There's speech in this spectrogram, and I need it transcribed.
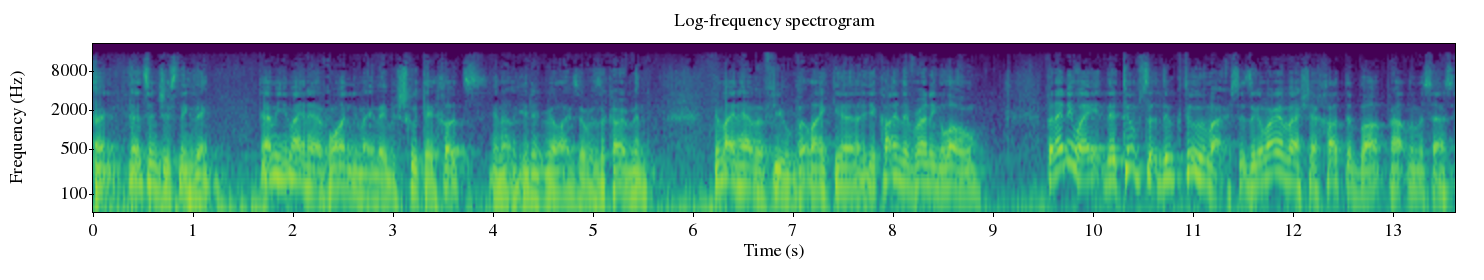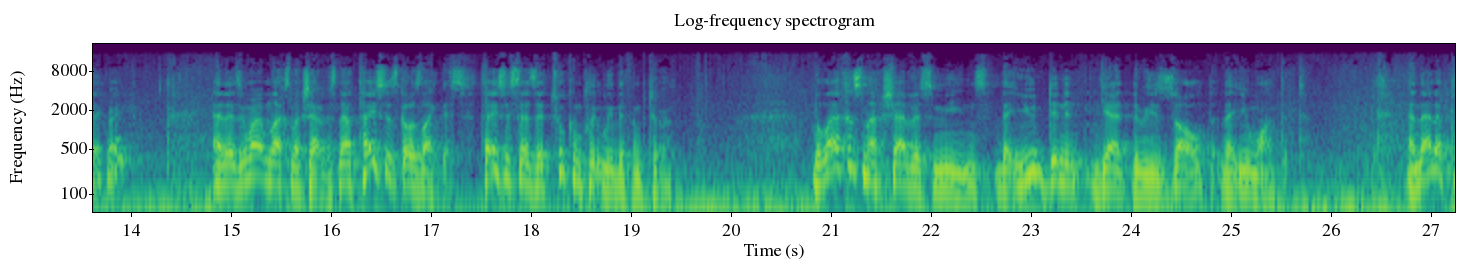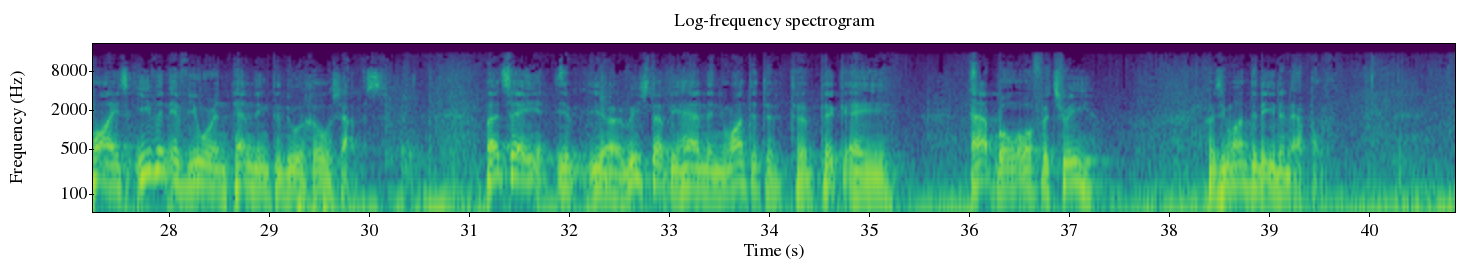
Right? That's an interesting thing. I mean, you might have one, you might maybe shute chutz, you know, you didn't realize it was a carbon. You might have a few, but like uh, you're kind of running low. But anyway, are two, two, two Gemaras. There's a Gemara of Ashechataba, Pratla Masasik, right? And there's Gemara of Mlech Shabbos. Now, Taisus goes like this. Taisus says they're two completely different Torah. Meleches machshavas means that you didn't get the result that you wanted. And that applies even if you were intending to do a Chil Shabbos. Let's say you, you, reached up your hand and you wanted to, to pick a apple off a tree because you wanted to eat an apple.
